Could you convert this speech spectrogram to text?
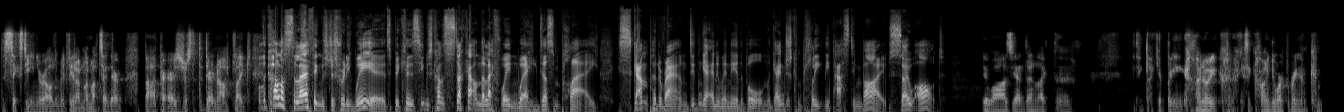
the 16 year old in midfield. I'm, I'm, not saying they're bad players, just they're not like. Well, the Carlos Soler thing was just really weird because he was kind of stuck out on the left wing where he doesn't play. He scampered around, didn't get anywhere near the ball, and the game just completely passed him by. It was so odd. It was, yeah. And then like the, I think like you're bringing. I know it, I guess it kind of worked for bringing Kim,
